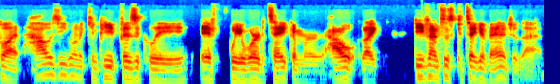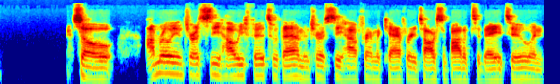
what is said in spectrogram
but how is he going to compete physically if we were to take him or how like defenses could take advantage of that? So I'm really interested to see how he fits with that. I'm interested to see how Fran McCaffery talks about it today too, and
